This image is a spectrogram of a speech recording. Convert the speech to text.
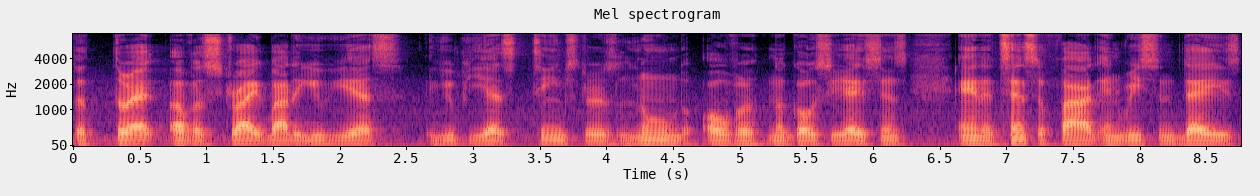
The threat of a strike by the UPS UPS Teamsters loomed over negotiations and intensified in recent days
